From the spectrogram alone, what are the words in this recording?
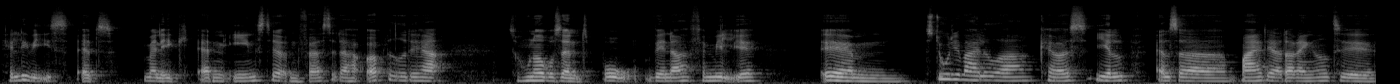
heldigvis, at man ikke er den eneste og den første, der har oplevet det her. Så 100% brug venner, familie. Øhm, studievejledere kan også hjælpe. Altså mig der, der ringede til,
